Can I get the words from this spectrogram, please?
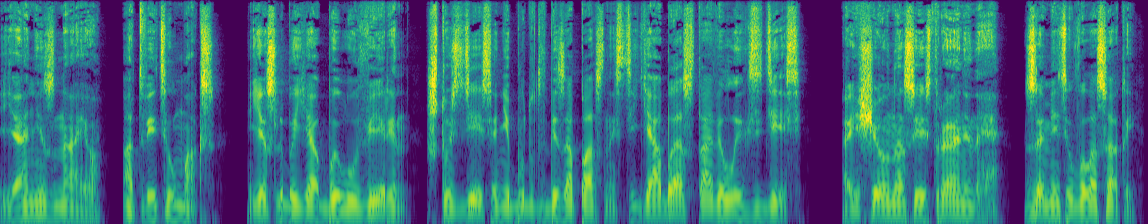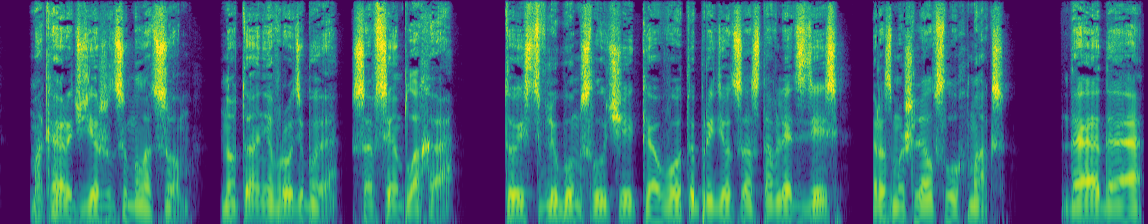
«Я не знаю», — ответил Макс. «Если бы я был уверен, что здесь они будут в безопасности, я бы оставил их здесь. А еще у нас есть раненые, заметил волосатый. Макарыч держится молодцом, но Таня вроде бы совсем плоха. То есть в любом случае кого-то придется оставлять здесь, размышлял вслух Макс. Да-да,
